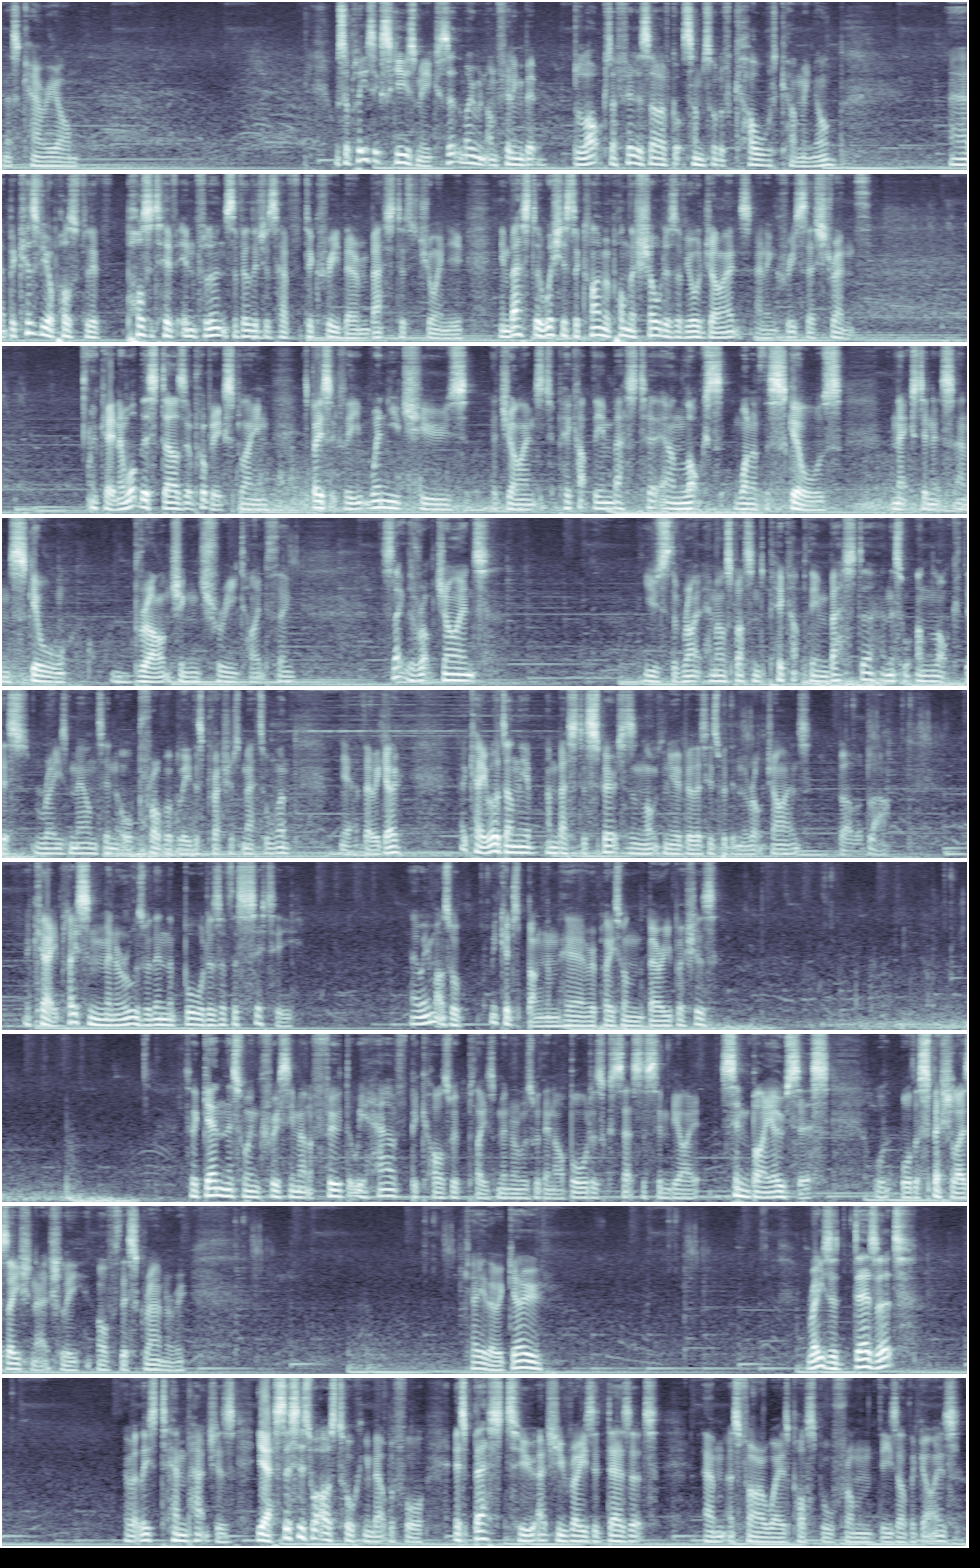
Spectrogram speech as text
Let's carry on. Well, so please excuse me, because at the moment I'm feeling a bit blocked. I feel as though I've got some sort of cold coming on. Uh, because of your positive positive influence, the villagers have decreed their ambassador to join you. The ambassador wishes to climb upon the shoulders of your giants and increase their strength. Okay, now what this does, it'll probably explain, is basically when you choose a giant to pick up the ambassador, it unlocks one of the skills next in its um, skill branching tree type thing. Select the rock giant, use the right mouse button to pick up the ambassador and this will unlock this raised mountain or probably this precious metal one. Yeah, there we go. Okay, well done, the ambassador's spirit has unlocked new abilities within the rock giant. Blah blah blah. Okay, place some minerals within the borders of the city. Uh, we might as well, we could just bung them here and replace one of the berry bushes. So again, this will increase the amount of food that we have because we've placed minerals within our borders because that's the symbi symbiosis, or, or the specialisation actually, of this granary. Okay, there we go. Raise a desert of at least 10 patches. Yes, this is what I was talking about before. It's best to actually raise a desert um, as far away as possible from these other guys.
